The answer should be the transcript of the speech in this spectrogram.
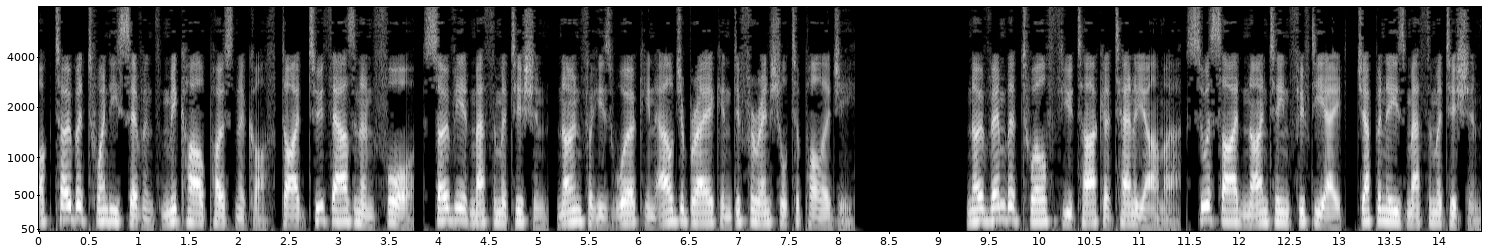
October 27 – Mikhail Postnikov died 2004, Soviet mathematician, known for his work in algebraic and differential topology. November 12 – Yutaka Taniyama, suicide 1958, Japanese mathematician.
